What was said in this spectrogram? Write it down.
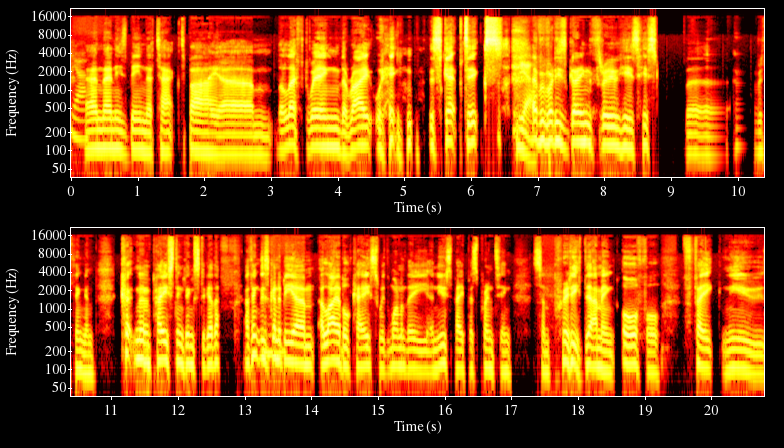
Yeah. And then he's been attacked by um, the left wing, the right wing, the skeptics. Yeah. Everybody's going through his history, uh, everything, and cutting and pasting things together. I think there's going to be um, a liable case with one of the uh, newspapers printing some pretty damning awful fake news.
